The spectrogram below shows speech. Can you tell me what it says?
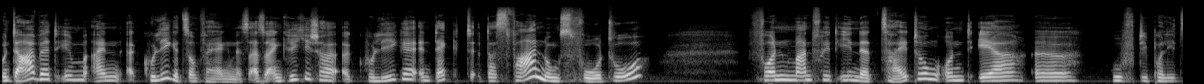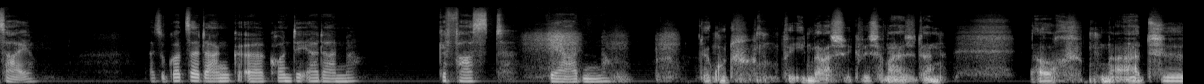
Und da wird ihm ein äh, Kollege zum Verhängnis. Also ein griechischer äh, Kollege entdeckt das Fahndungsfoto von Manfred I. in der Zeitung und er äh, ruft die Polizei. Also Gott sei Dank äh, konnte er dann gefasst werden. Ja gut, für ihn war es gewisserweise dann auch eine Art äh,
